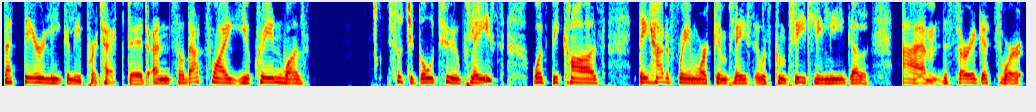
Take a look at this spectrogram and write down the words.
that they're legally protected. And so that's why Ukraine was such a go-to place was because they had a framework in place. It was completely legal. Um, the surrogates were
